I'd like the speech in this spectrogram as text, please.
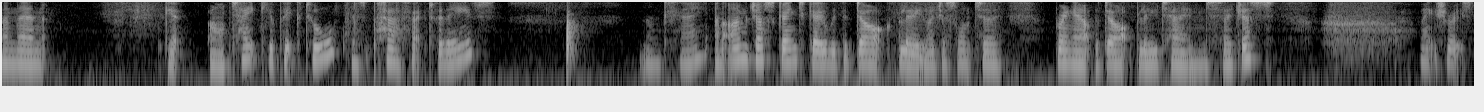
And then get I'll take your pick tool. It's perfect for these. Okay. And I'm just going to go with the dark blue. I just want to bring out the dark blue tones. So just make sure it's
